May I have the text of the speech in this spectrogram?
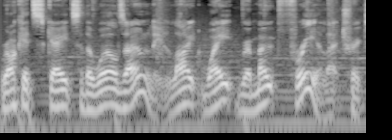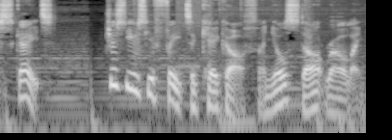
Rocket skates are the world's only lightweight, remote free electric skates. Just use your feet to kick off and you'll start rolling.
